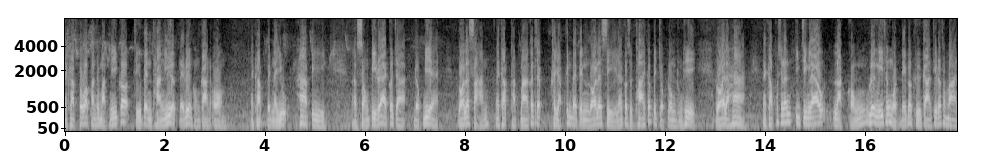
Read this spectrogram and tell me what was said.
นะครับเพราะว่าพันธบัตรนี้ก็ถือเป็นทางเลือกในเรื่องของการออมนะครับเป็นอายุ 5 ปีเอ่อสองปีแรกก็จะดอกเบี้ยร้อยละ3นะครับถัดมาก็จะขยับขึ้นไปเป็นร้อยละ 4 แล้วก็สุดท้ายก็ไปจบลงตรงที่ร้อยละ5นะครับเพราะฉะนั้นจริงๆแล้วหลักของเรื่องนี้ทั้งหมดเนี่ยก็คือการที่รัฐบาล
